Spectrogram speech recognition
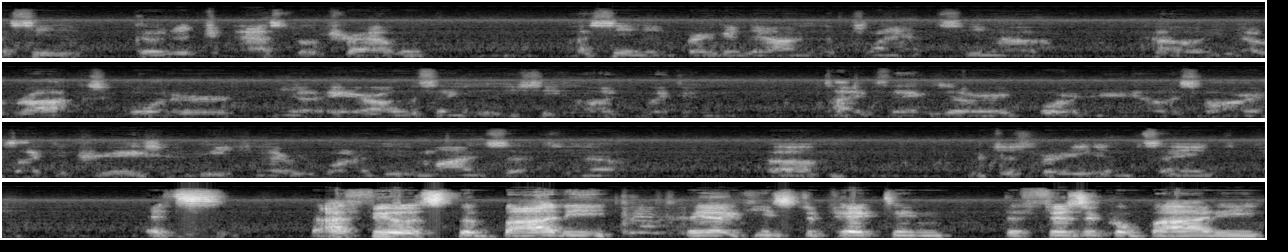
I see it go to tr- astral travel. I seen it breaking down into plants. You know, how you know rocks, water, you know, air, all the things that you see like Wiccan type things are important. You know, as far as like the creation of each and every one of these mindsets. You know, um, which is pretty insane to me. it's I feel it's the body like he's depicting the physical body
